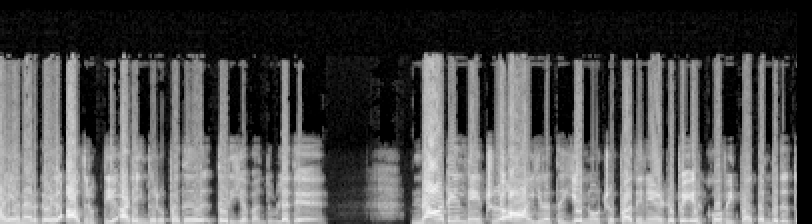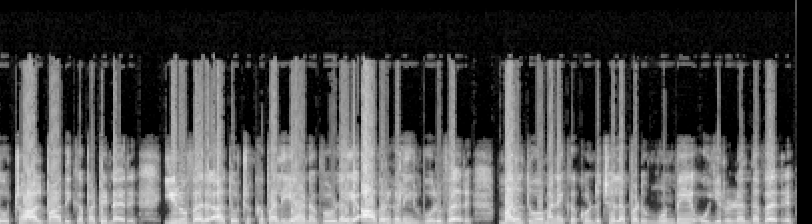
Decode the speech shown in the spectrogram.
பயனர்கள் அதிருப்தி அடைந்திருப்பது தெரியவந்துள்ளது. நாட்டில் நேற்று ஆயிரத்து எண்ணூற்று பதினேழு பேர் கோவிட் தொற்றால் பாதிக்கப்பட்டனர். இருவர் அத்தொற்றுக்கு பலியான விளை அவர்களில் ஒருவர் மருத்துவமனைக்கு கொண்டு செல்லப்படும் முன்பே உயிரிழந்தவர்.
